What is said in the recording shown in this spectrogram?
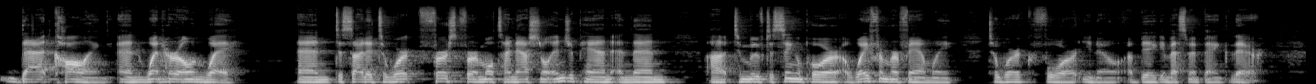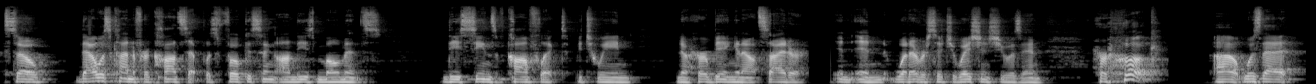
that calling and went her own way and decided to work first for a multinational in Japan and then uh, to move to Singapore away from her family to work for, you know, a big investment bank there. So that was kind of her concept was focusing on these moments, these scenes of conflict between, you know, her being an outsider in, in whatever situation she was in. Her hook uh, was that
